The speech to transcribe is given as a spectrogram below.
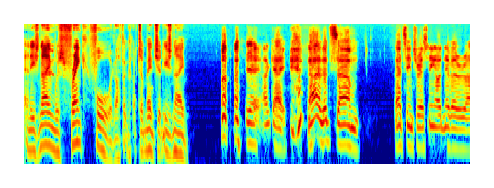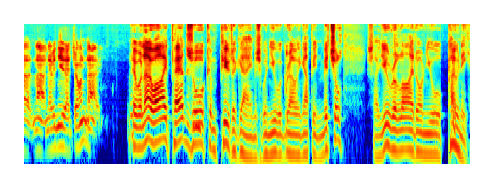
and his name was Frank Forde. I forgot to mention his name. yeah, okay. No, that's um, that's interesting. I'd never, uh, no, never knew that, John. No. There were no iPads or computer games when you were growing up in Mitchell, so you relied on your pony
